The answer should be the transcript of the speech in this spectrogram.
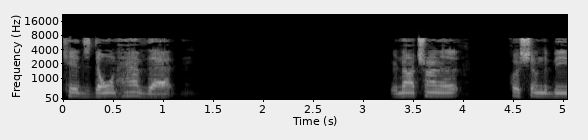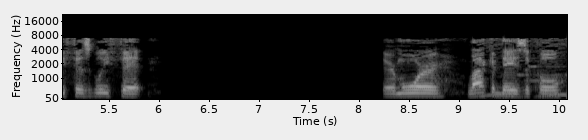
kids don't have that. They're not trying to push them to be physically fit. They're more lackadaisical.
